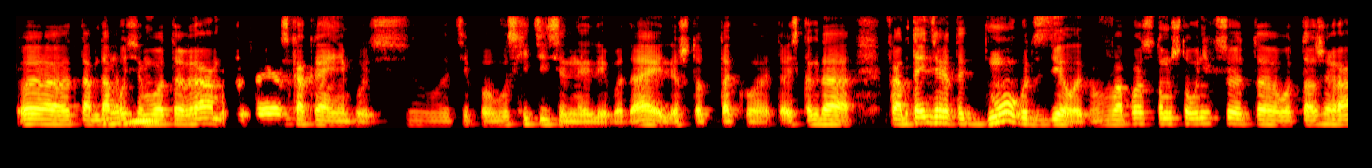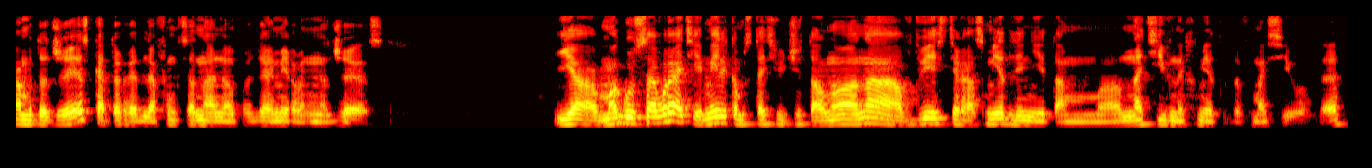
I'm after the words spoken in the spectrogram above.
Э, там, допустим, думаю... вот RAM.js какая-нибудь, типа, восхитительная либо, да, или что-то такое. То есть, когда фронтендеры это могут сделать, вопрос в том, что у них все это вот та же RAM.js, которая для функционального программирования на JS, я могу соврать, я мельком статью читал, но она в 200 раз медленнее там нативных методов массивов, да.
